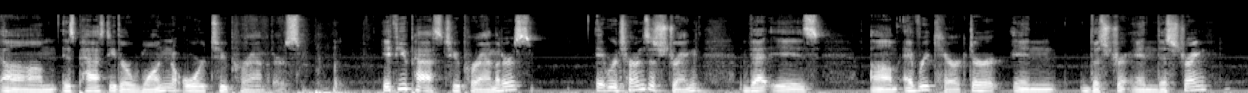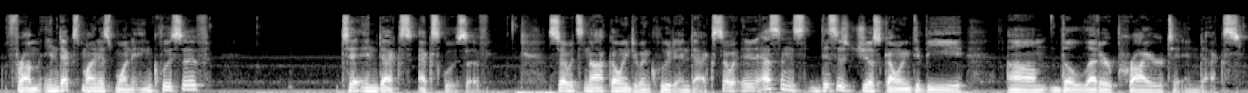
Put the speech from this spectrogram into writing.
um, is passed either one or two parameters. If you pass two parameters, it returns a string that is um, every character in the string in this string from index minus one inclusive to index exclusive so it's not going to include index. So in essence, this is just going to be um, the letter prior to index.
